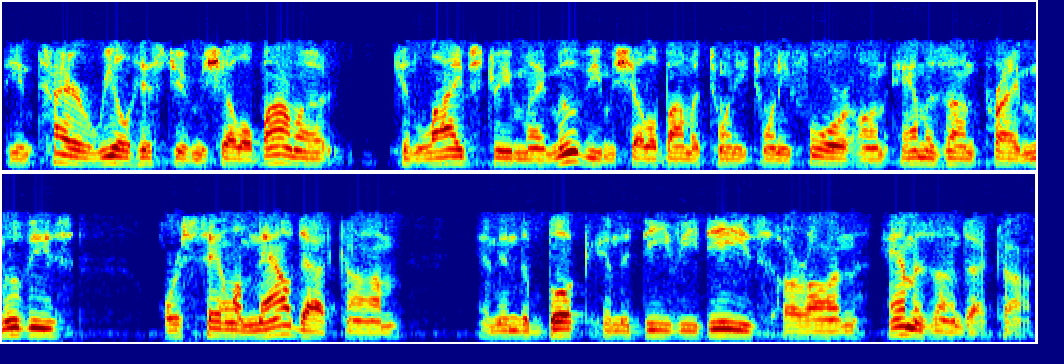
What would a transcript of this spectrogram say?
the entire real history of Michelle Obama. You can live stream my movie Michelle Obama 2024 on Amazon Prime Movies or salemnow.com, and then the book and the DVDs are on Amazon.com.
